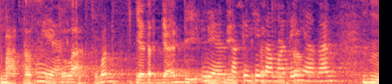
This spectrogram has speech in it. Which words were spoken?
batas Iya. itulah. Cuman ya terjadi. di- Iya, di saking sekitar cinta kita. matinya kan, Mhm.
